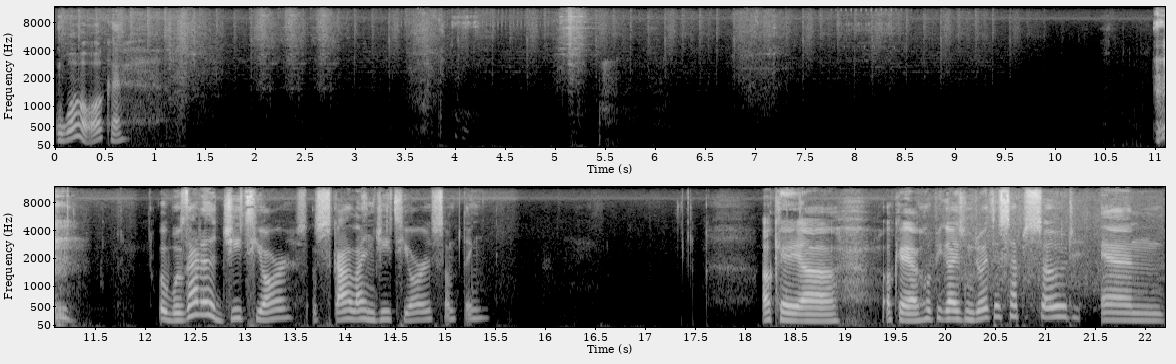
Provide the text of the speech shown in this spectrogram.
Whoa, okay. Wait, was that a GTR? A Skyline GTR or something? Okay, uh, okay, I hope you guys enjoyed this episode, and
